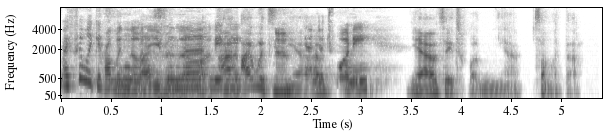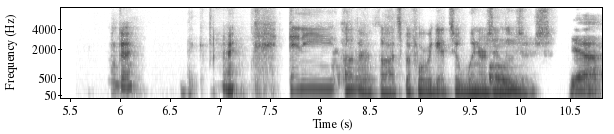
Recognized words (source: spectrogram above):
I feel like it's Probably a not less even than that that. much. Maybe I, I would. s- Yeah. Yeah. 10 I to 20. Yeah, I would say twenty. Yeah, something like that. Okay. I think. All right. Any other know. thoughts before we get to winners and Oh. losers? yeah.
